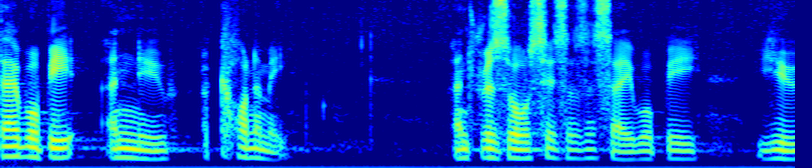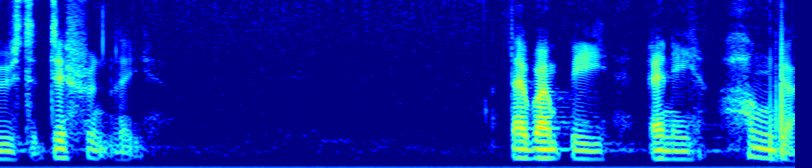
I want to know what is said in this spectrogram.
There will be a new economy, and resources, as I say, will be used differently. There won't be any hunger.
